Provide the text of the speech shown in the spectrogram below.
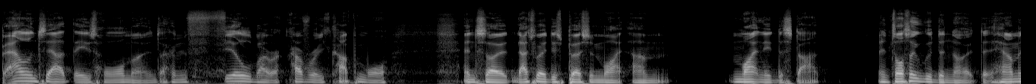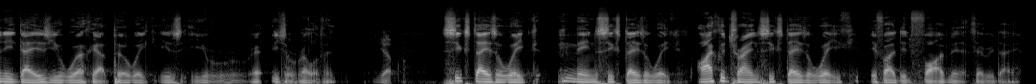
balance out these hormones. I can fill my recovery cup more. And so that's where this person might um might need to start. And it's also good to note that how many days you work out per week is irre- is irrelevant Yep. Six days a week means six days a week. I could train six days a week if I did five minutes every day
